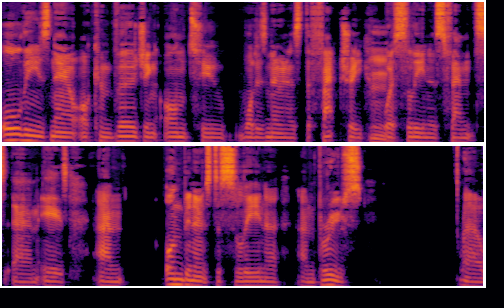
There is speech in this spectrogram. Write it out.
all these now are converging onto what is known as the factory Mm. where Selina's fence um, is, and unbeknownst to Selina and Bruce, uh,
